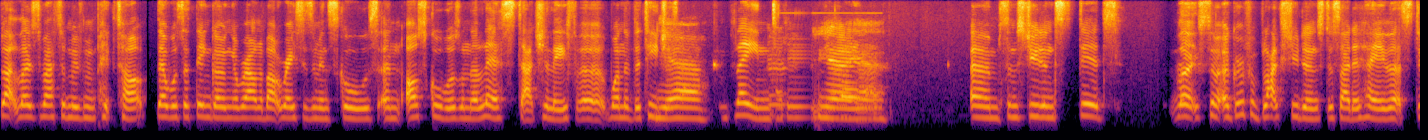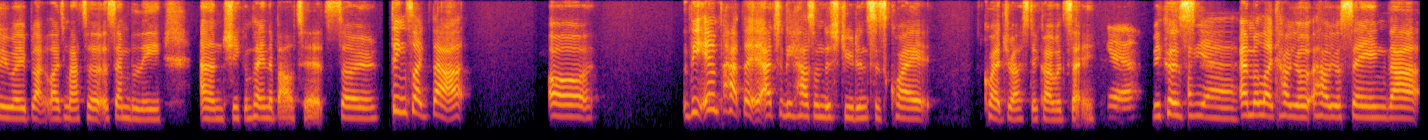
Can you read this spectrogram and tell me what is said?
Black Lives Matter movement picked up, there was a thing going around about racism in schools, and our school was on the list actually for one of the teachers yeah. complained. Yeah, yeah. Um, some students did like so a group of black students decided hey let's do a black lives matter assembly and she complained about it so things like that are the impact that it actually has on the students is quite quite drastic, I would say, Yeah. because Oh, yeah. Emma, like how you're how you're saying that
